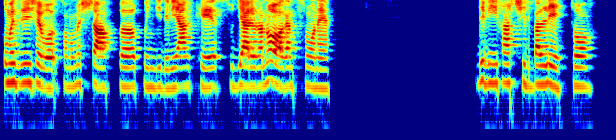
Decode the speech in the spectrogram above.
Come ti dicevo, sono mashup, quindi devi anche studiare una nuova canzone. Devi farci il balletto.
